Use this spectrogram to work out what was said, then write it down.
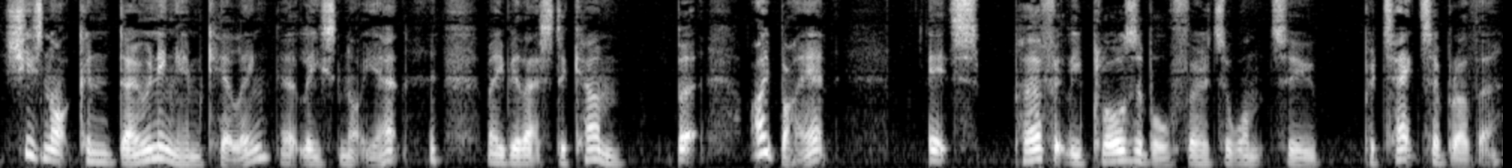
She's not condoning him killing, at least not yet. maybe that's to come. But I buy it. It's perfectly plausible for her to want to protect her brother,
